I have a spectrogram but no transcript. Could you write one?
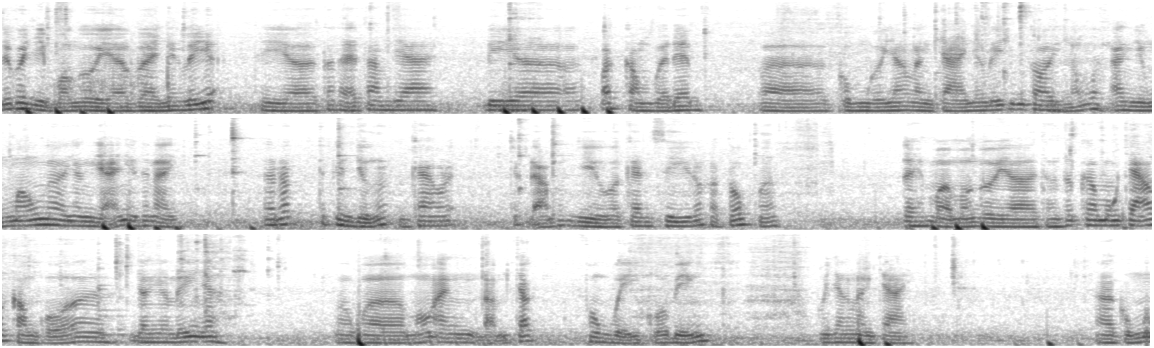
nếu có dịp mọi người à, về nhân lý á, thì à, có thể tham gia đi bắt còng về đêm và cùng người dân làng chài nhân lý chúng tôi quá. ăn những món à, dân dã như thế này. Nó rất chất dinh dưỡng rất là cao đấy. Chất đạm rất nhiều và canxi rất là tốt nữa. Đây mời mọi người à, thưởng thức món cháo còng của dân nhân lý nha. Một à, món ăn đậm chất phong vị của biển của dân làng chài à, cũng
